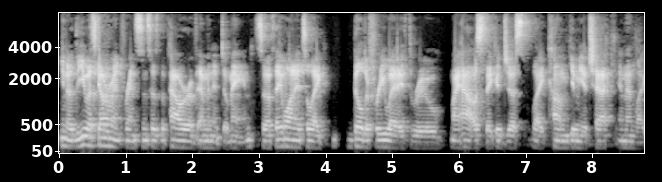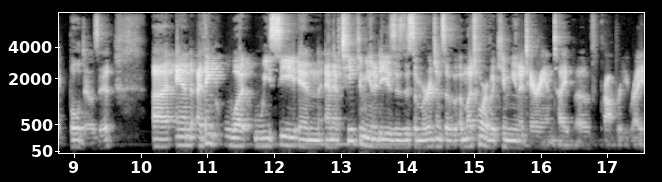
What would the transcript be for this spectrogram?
you know, the US government, for instance, has the power of eminent domain. So if they wanted to like build a freeway through my house, they could just like come give me a check and then like bulldoze it. Uh, and I think what we see in NFT communities is this emergence of a much more of a communitarian type of property right.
